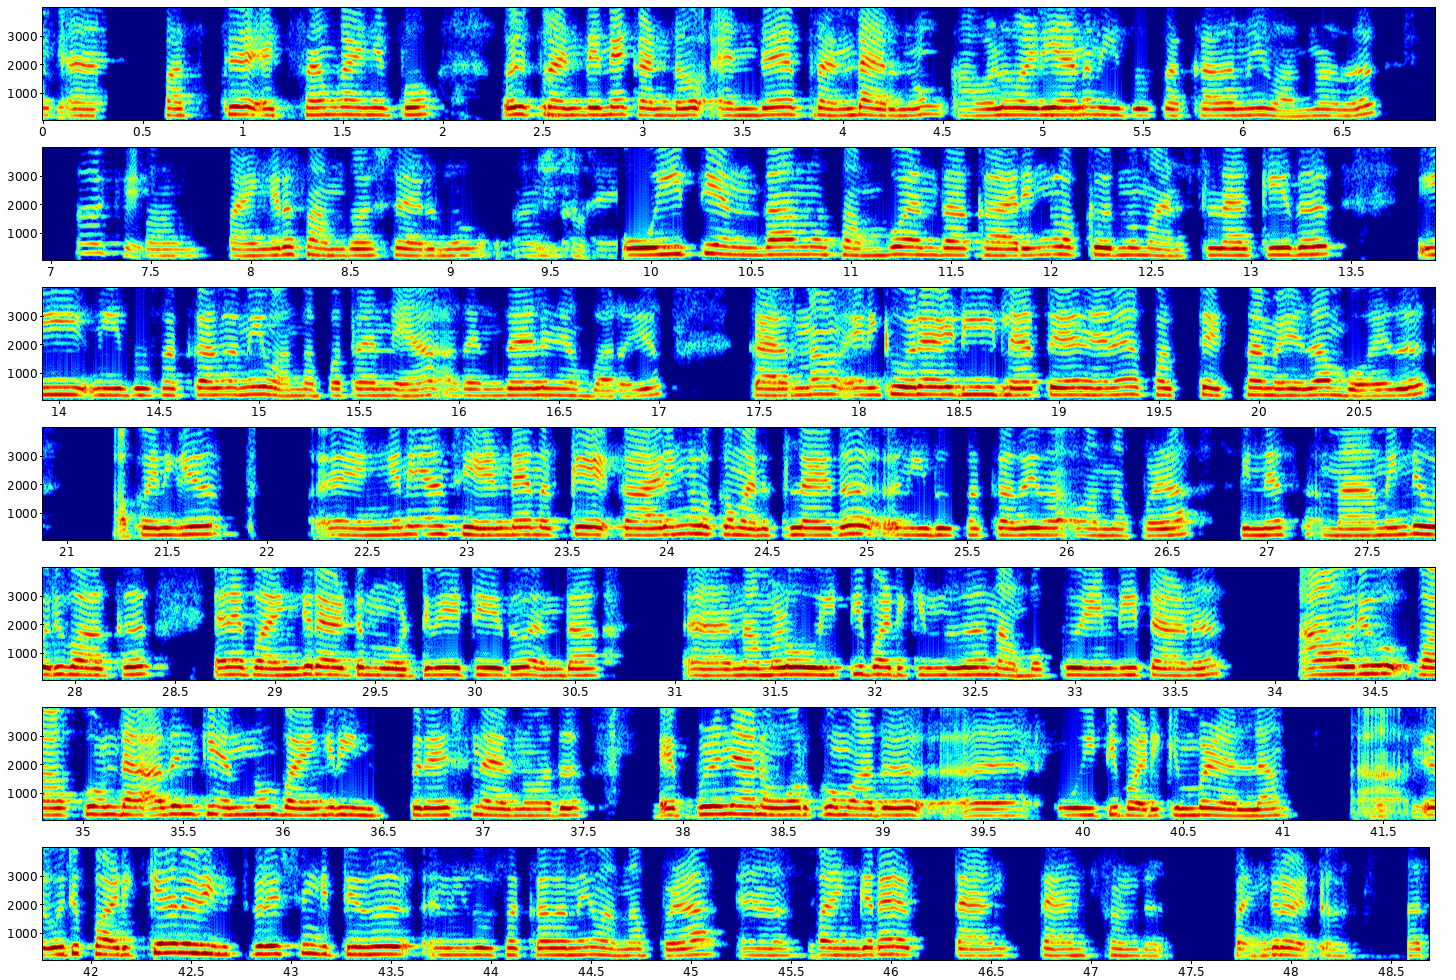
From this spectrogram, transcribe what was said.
ഫസ്റ്റ് എക്സാം കഴിഞ്ഞപ്പോ ഒരു ഫ്രണ്ടിനെ കണ്ടു. എന്റെ ഫ്രണ്ട് ആയിരുന്നു. അവൾ വഴിയാണ്. നീതൂസ് അക്കാദമി വന്നത്. ഭയങ്കര സന്തോഷായിരുന്നു. ഒ ഇ ടി എന്താന്ന് സംഭവം എന്താ കാര്യങ്ങളൊക്കെ ഒന്ന് മനസ്സിലാക്കിയത് ഈ നീതൂസ് അക്കാദമി വന്നപ്പോ തന്നെയാ. അതെന്തായാലും ഞാൻ പറയും. കാരണം എനിക്ക് ഒരു ഐഡിയ ഇല്ലാത്ത ഞാൻ ഫസ്റ്റ് എക്സാം എഴുതാൻ പോയത്. അപ്പൊ എനിക്ക് എങ്ങനെയാ ചെയ്യേണ്ടതെന്നൊക്കെ കാര്യങ്ങളൊക്കെ മനസ്സിലായത് നീതു വ- വന്നപ്പോഴാ. പിന്നെ മാമിന്റെ ഒരു വാക്ക് എന്നെ ഭയങ്കരമായിട്ട് മോട്ടിവേറ്റ് ചെയ്തു. എന്താ നമ്മൾ ഒ ടി പഠിക്കുന്നത് നമുക്ക് വേണ്ടിയിട്ടാണ്. ആ ഒരു വാക്കുകൊണ്ട് അതെനിക്ക് എന്നും ഭയങ്കര ഇൻസ്പിറേഷൻ ആയിരുന്നു. അത് എപ്പോഴും ഞാൻ ഓർക്കും അത് ഒ ടി പഠിക്കുമ്പോഴെല്ലാം. ആ, ഒരു പഠിക്കാൻ ഒരു ഇൻസ്പിറേഷൻ കിട്ടിയത് നീതൂസ് അക്കാദമി വന്നപ്പോഴാ. ഭയങ്കര താങ്ക്സ് ഉണ്ട്. ഭയങ്കരമായിട്ട്.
